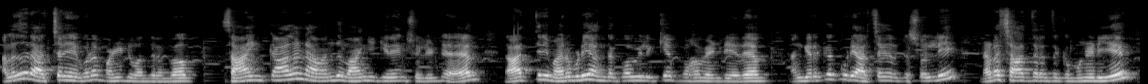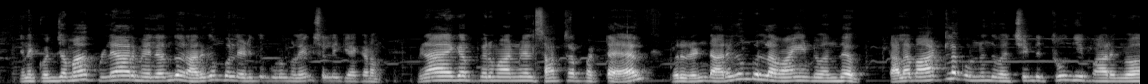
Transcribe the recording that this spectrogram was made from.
அல்லது ஒரு அர்ச்சனையை கூட பண்ணிட்டு வந்துருங்கோ சாயங்காலம் நான் வந்து வாங்கிக்கிறேன்னு சொல்லிட்டு ராத்திரி மறுபடியும் அந்த கோவிலுக்கே போக வேண்டியது. அங்க இருக்கக்கூடிய அர்ச்சகர்கிட்ட சொல்லி நட சாத்திரத்துக்கு முன்னாடியே எனக்கு கொஞ்சமா பிள்ளையார் மேல இருந்து ஒரு அருகம்புல் எடுத்து கொடுங்களேன்னு சொல்லி கேட்கணும். விநாயக பெருமான் மேல் சாற்றப்பட்ட ஒரு ரெண்டு அருகம்புல்ல வாங்கிட்டு வந்து தலைமாட்டுல கொண்டு வந்து வச்சுட்டு தூங்கி பாருங்கோ.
